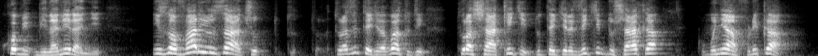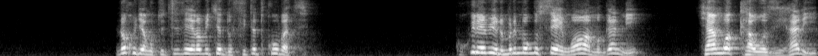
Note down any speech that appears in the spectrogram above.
kuko bi- binaniranye. Izo variyu zacu tu- tu- turazitekereza kuvuga tuti turashaka iki? Dutekereza iki dushaka ku munyafurika? No kugira ngo tutizere bike dufite twubatse. Kuko ureba ibintu murimo gusenywa wa mugani cyangwa kawo zihari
